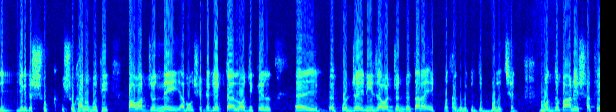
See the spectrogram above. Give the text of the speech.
নিজেকে একটা সুখানুভূতি পাওয়ার জন্যই এবং সেটাকে একটা লজিক্যাল পর্যায়ে নিয়ে যাওয়ার জন্য তারা এই কথাগুলো কিন্তু বলেছেন। মদ্যপানের সাথে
